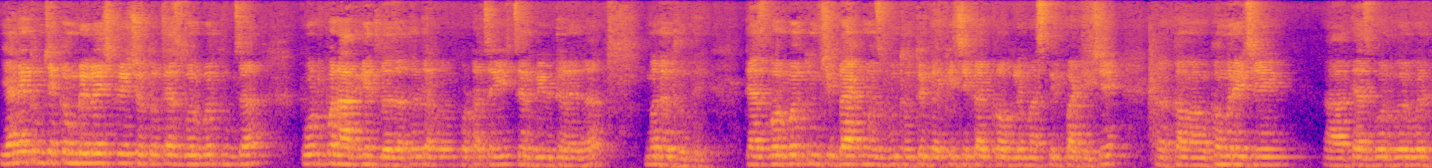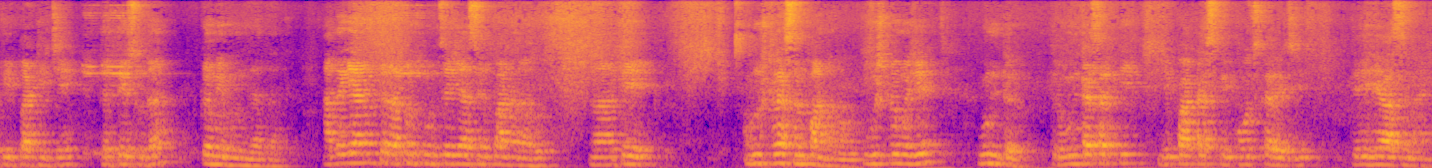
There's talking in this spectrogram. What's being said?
याने तुमच्या कमरेला स्ट्रेच होतो. त्याचबरोबर तुमचा पोट पण आत घेतलं जातं. त्यामुळे पोटाचंही चरबी वितळायला मदत होते. त्याचबरोबर तुमची बॅक मजबूत होते. बॅकीचे काय प्रॉब्लेम असतील पाठीचे कमरेचे त्याचबरोबर वरती पाठीचे तर ते सुद्धा कमी होऊन जातात. आता यानंतर आपण पुढचं जे आसन पाहणार आहोत ते उष्ट्रासन पाहणार आहोत. उष्ट्र म्हणजे उंट. तर उंटासारखी जी पाठ असते पोच करायची ते हे आसन आहे.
